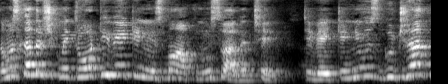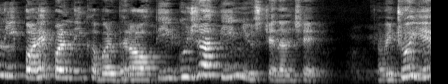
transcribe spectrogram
નમસ્કાર દર્શક મિત્રો ટીવી ન્યૂઝમાં આપનું સ્વાગત છે. ટીવી એટીન ન્યૂઝ ગુજરાતની પળે પળની ખબર ધરાવતી ગુજરાતી ન્યૂઝ ચેનલ છે. હવે જોઈએ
